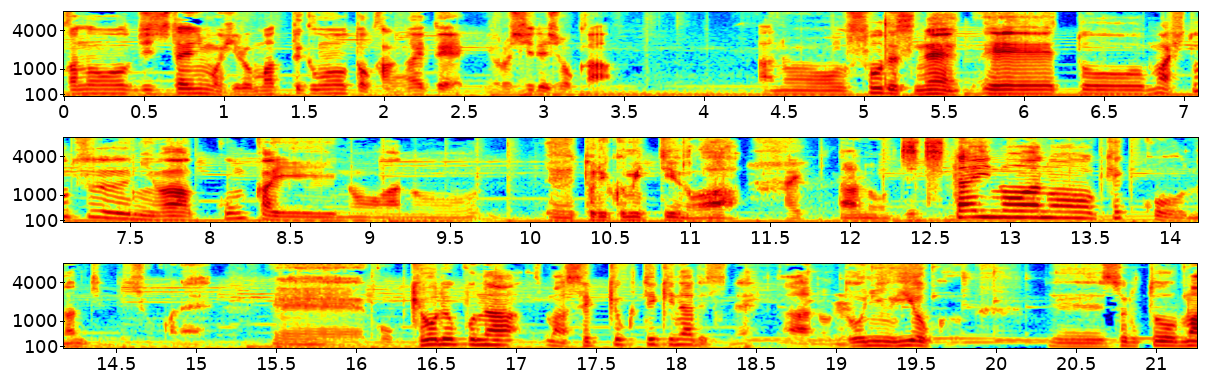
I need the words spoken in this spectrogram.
他の自治体にも広まっていくものと考えてよろしいでしょうか？あのそうですね。えっ、とまあ一つには今回のあの、えー取り組みっていうのは、はいあの自治体のあの結構なんて言うんでしょうかね。えーこう強力なまあ積極的なですねあのうん導入意欲。えーそれと、ま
